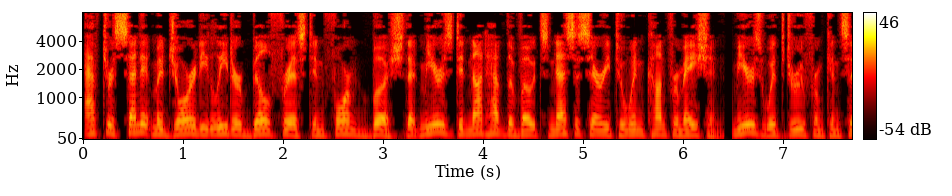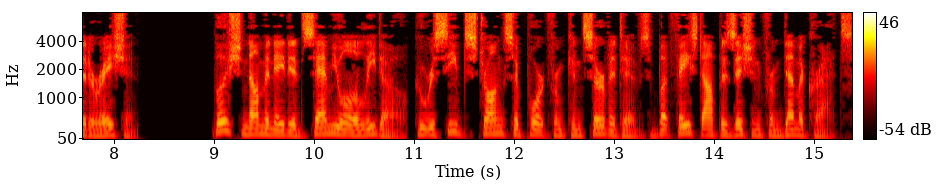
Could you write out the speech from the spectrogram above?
After Senate Majority Leader Bill Frist informed Bush that Miers did not have the votes necessary to win confirmation, Miers withdrew from consideration. Bush nominated Samuel Alito, who received strong support from conservatives but faced opposition from Democrats.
